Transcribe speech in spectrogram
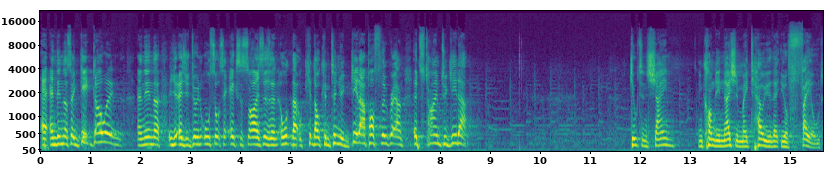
and then they'll say, Get going! And then the, as you're doing all sorts of exercises, and all, they'll, they'll continue, Get up off the ground. It's time to get up. Guilt and shame and condemnation may tell you that you've failed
